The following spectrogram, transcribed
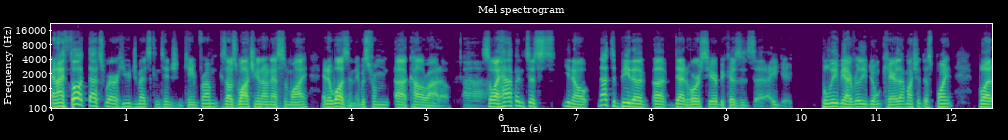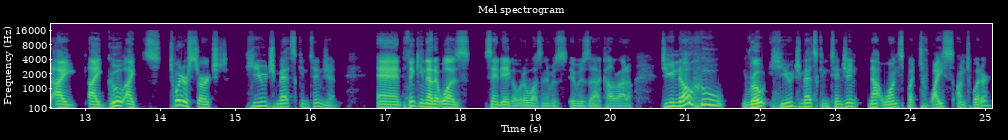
and I thought that's where a huge Mets contingent came from because I was watching it on SNY, and it wasn't. It was from uh, Colorado. Uh, So I happened to, you know, not to beat a, a dead horse here because it's, uh, believe me, I really don't care that much at this point. But I, I go, I Twitter searched huge Mets contingent, and thinking that it was San Diego, but it wasn't. It was, it was uh, Colorado. Do you know who wrote huge Mets contingent not once but twice on Twitter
